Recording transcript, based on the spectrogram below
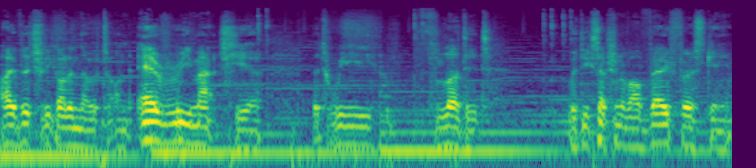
I've literally got a note on every match here that we flooded, with the exception of our very first game.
